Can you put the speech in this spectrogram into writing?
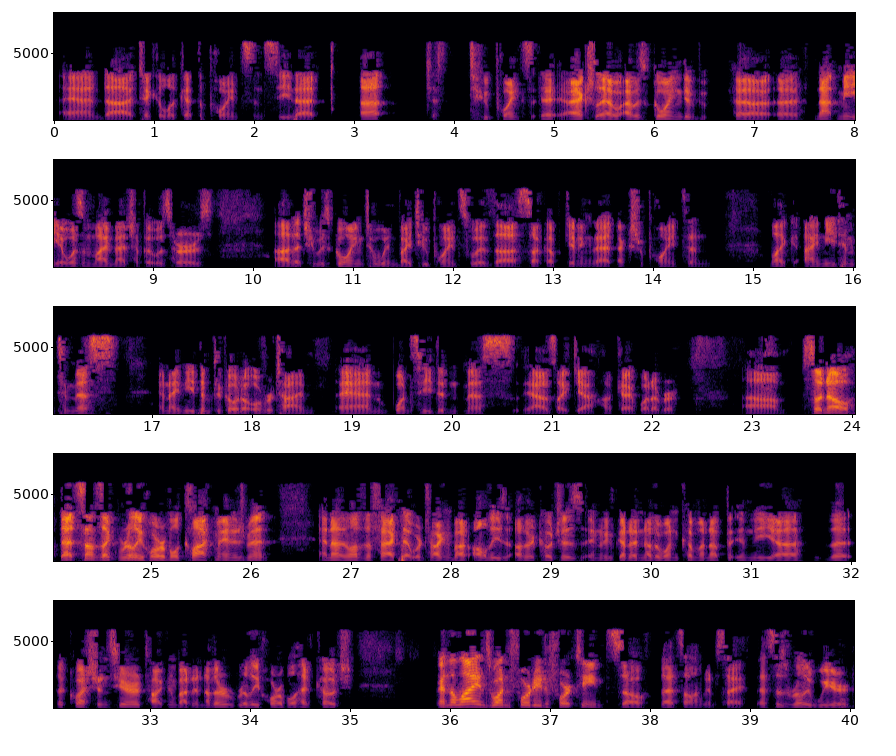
and, uh, take a look at the points and see that, uh, just two points. Uh, actually, I, I was going to, uh, uh, not me. It wasn't my matchup. It was hers. Uh, that she was going to win by two points with, uh, Succop getting that extra point and like I need him to miss and I need them to go to overtime. And once he didn't miss, yeah, I was like, yeah, okay, whatever. Um, so no, that sounds like really horrible clock management. And I love the fact that we're talking about all these other coaches and we've got another one coming up in the, uh, the, the questions here talking about another really horrible head coach. And the Lions won 40 to 14. So that's all I'm going to say. This is really weird.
